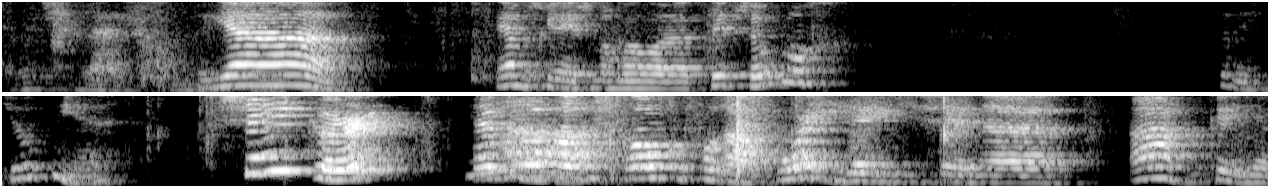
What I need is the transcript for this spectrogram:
En dat je blijft Ja. Ja, misschien heeft ze nog wel eh, tips ook nog. Dat weet je ook niet, hè? Zeker! Hebben we ook al besproken vooraf hoor, ideetjes en... eh, Ah, oké, ja.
